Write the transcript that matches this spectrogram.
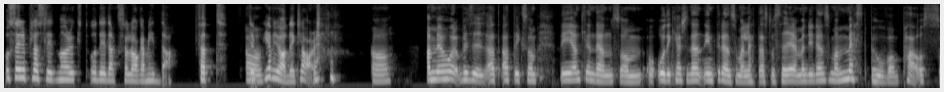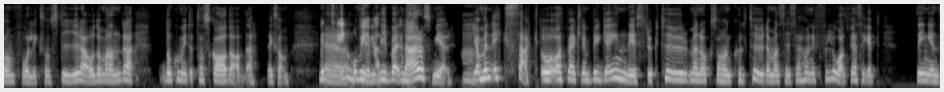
Och så är det plötsligt mörkt och det är dags att laga middag. För att det Ja. blev ju aldrig klar. Ja. Ja, men jag håller, precis. Att, att liksom, det är egentligen den som, och det är kanske den, inte den som har lättast att säga men det är den som har mest behov av paus som får liksom styra. Och de andra, de kommer inte ta skada av det. Liksom. Vi Eh, och vi, vi lär oss mer. Mm. Ja men exakt. Och, och att verkligen bygga in det i struktur, men också ha en kultur där man säger så här, hörni förlåt, vi har säkert, det är ingen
